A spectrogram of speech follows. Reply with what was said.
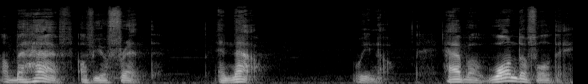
on behalf of your friend. And now, we know. Have a wonderful day.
